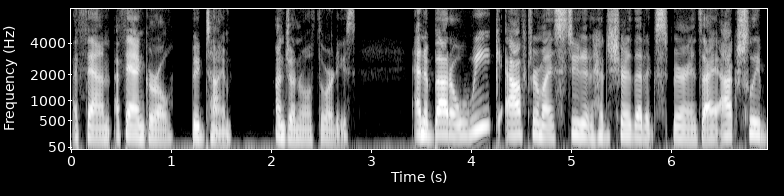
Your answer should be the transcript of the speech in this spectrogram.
I fan I fangirl big time on general authorities. And about a week after my student had shared that experience, I actually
